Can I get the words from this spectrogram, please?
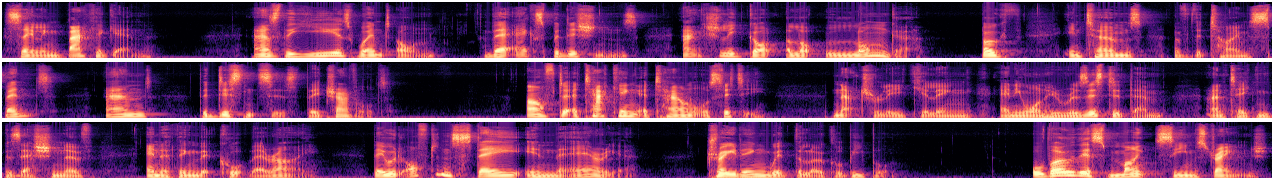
sailing back again. As the years went on, their expeditions actually got a lot longer, both in terms of the time spent and the distances they travelled. After attacking a town or city, naturally killing anyone who resisted them and taking possession of anything that caught their eye, they would often stay in the area, trading with the local people. Although this might seem strange,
